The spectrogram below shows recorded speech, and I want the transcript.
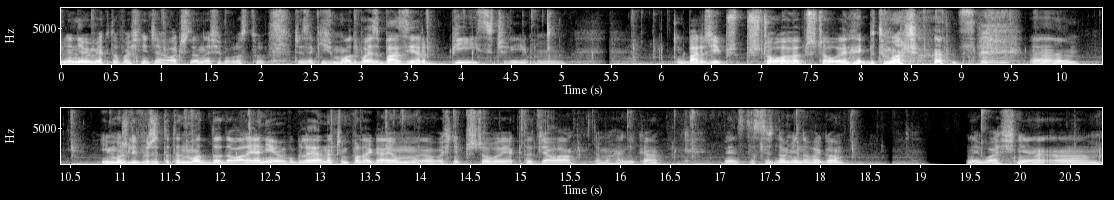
Ogóle nie wiem jak to właśnie działa, czy one się po prostu, czy jest jakiś mod, bo jest Bazier Bees, czyli mm, bardziej psz- pszczołowe pszczoły, jakby tłumacząc. Em, I możliwe, że to ten mod dodał, ale ja nie wiem w ogóle na czym polegają e, właśnie pszczoły, jak to działa, ta mechanika. Więc to jest coś dla mnie nowego. No i właśnie, em,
